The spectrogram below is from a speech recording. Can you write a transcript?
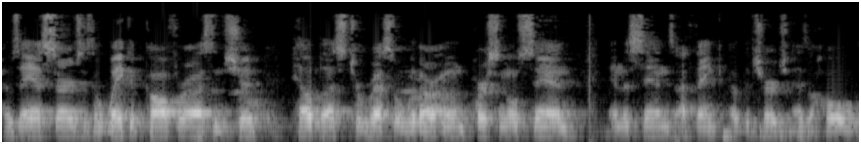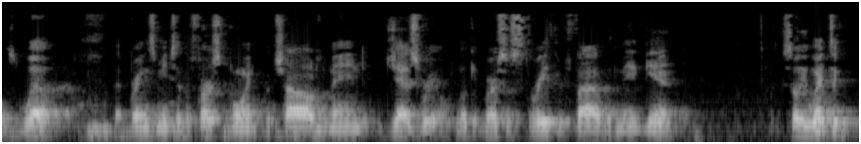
Hosea serves as a wake-up call for us and should help us to wrestle with our own personal sin and the sins, I think, of the church as a whole as well. That brings me to the first point, the child named Jezreel. Look at verses three through five with me again. So he went to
